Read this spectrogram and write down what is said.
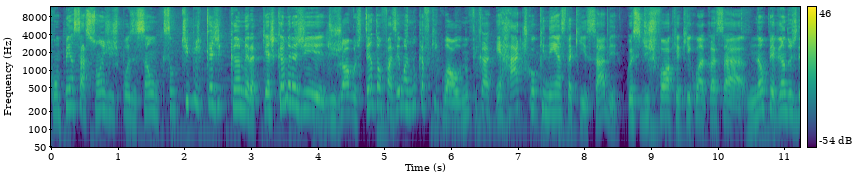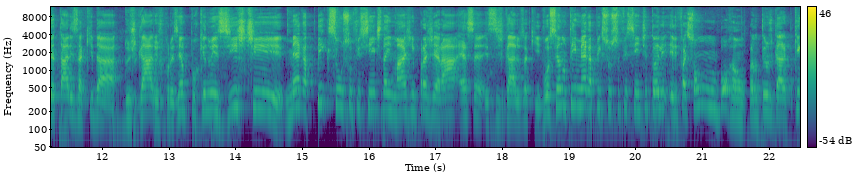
compensações de exposição que são típicas de câmera, que as câmeras de, de jogos tentam fazer, mas nunca fica igual, não fica errático que nem essa daqui, sabe? Com esse desfoque aqui, com, a, com essa... não pegando os detalhes aqui da, dos galhos, por exemplo, porque não existe megapixel suficiente na imagem para gerar essa, esses galhos aqui. Você não tem megapixel suficiente, então ele, ele faz só um borrão para não ter os galhos, porque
